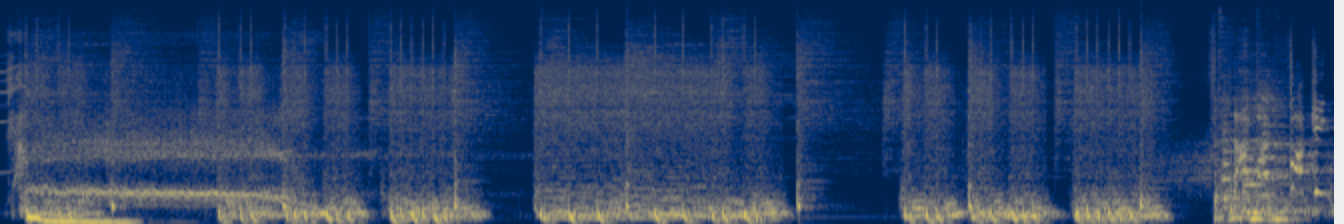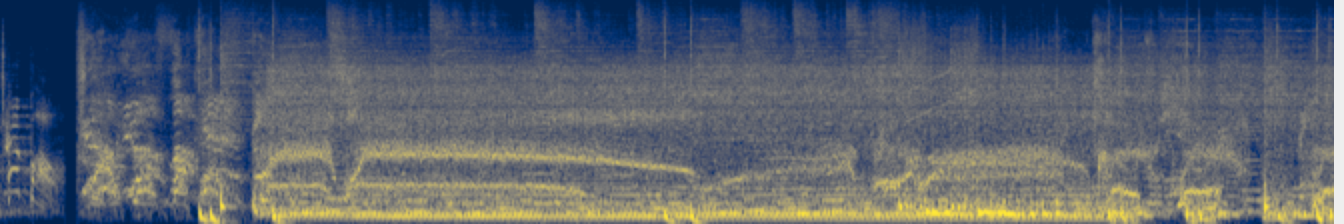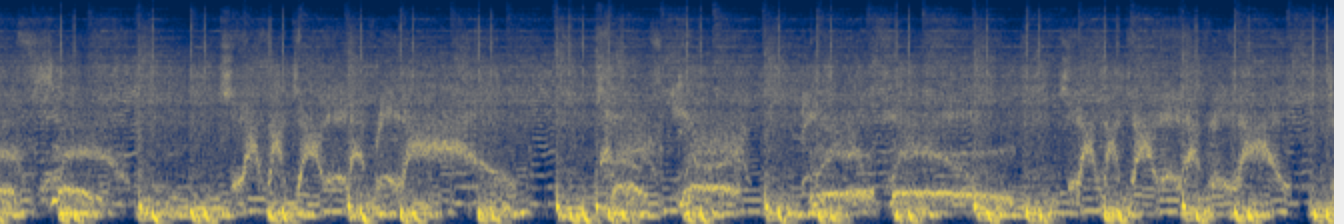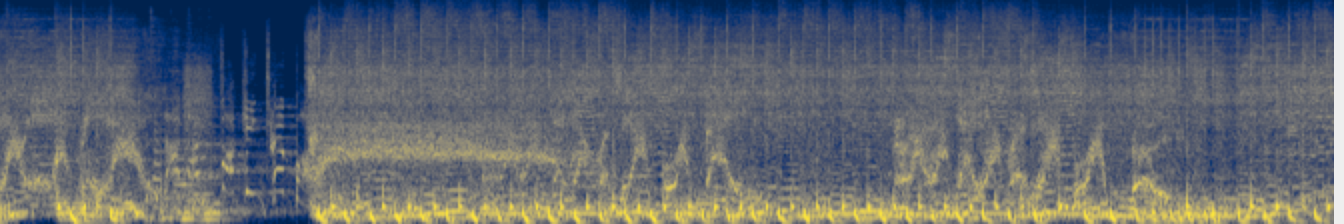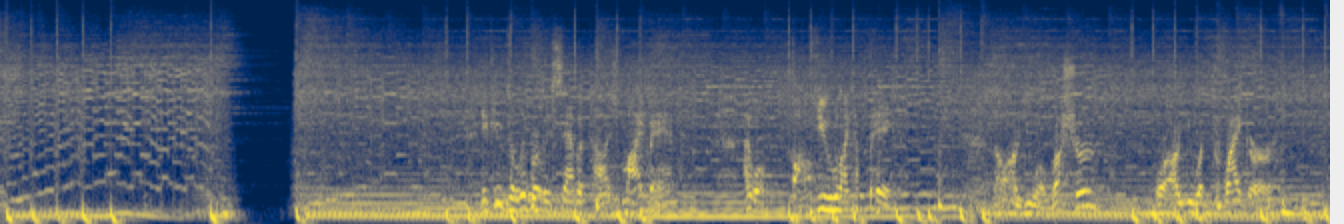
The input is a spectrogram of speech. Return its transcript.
Not my fucking tempo! Not If you deliberately sabotage my band, I will fuck you like a pig. Now, are you a rusher, or are you a dragger,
